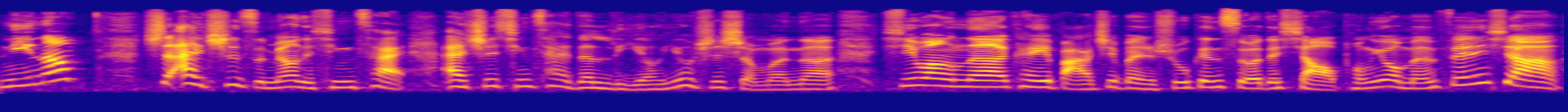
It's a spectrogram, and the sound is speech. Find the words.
你呢？是爱吃怎么样的青菜？爱吃青菜的理由又是什么呢？希望呢可以把这本书跟所有的小朋友们分享。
